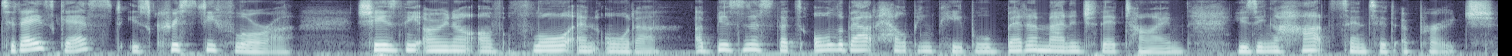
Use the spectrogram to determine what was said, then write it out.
Today's guest is Christie Flora. She's the owner of Floor and Order, a business that's all about helping people better manage their time using a heart centered approach.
